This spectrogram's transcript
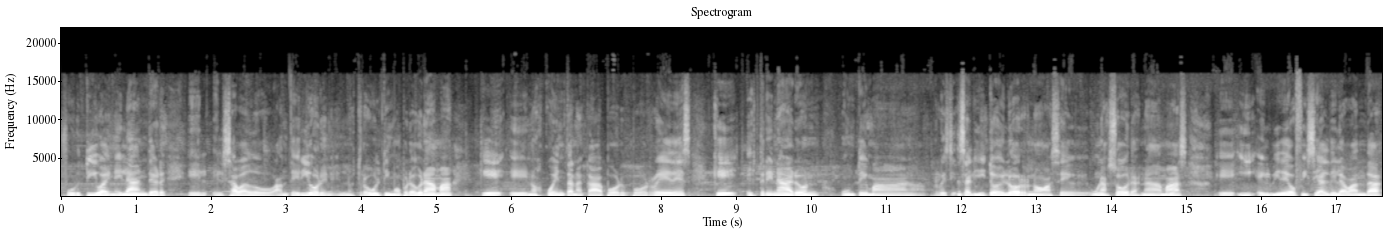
Furtiva en el Under el, el sábado anterior, en, nuestro último programa que eh, nos cuentan acá por, por redes que estrenaron un tema recién salidito del horno, hace unas horas nada más, eh, y el video oficial de la banda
